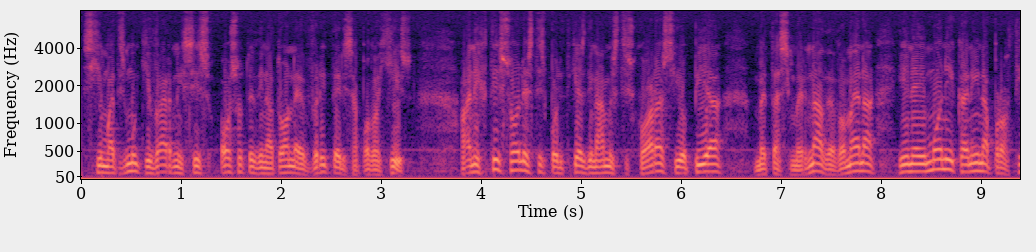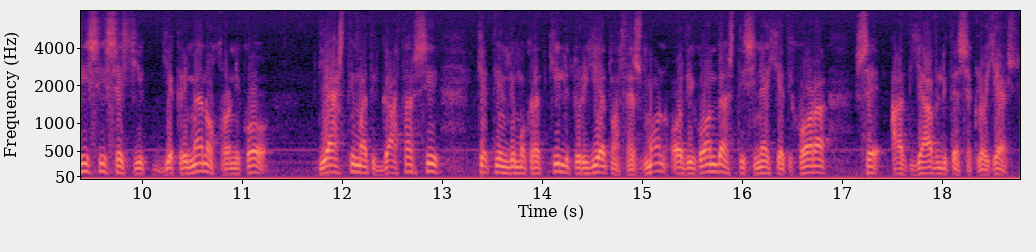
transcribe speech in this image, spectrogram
σχηματισμού κυβέρνησης όσο το δυνατόν ευρύτερης αποδοχής ανοιχτής σε όλες τις πολιτικές δυνάμεις της χώρας, η οποία με τα σημερινά δεδομένα είναι η μόνη ικανή να προωθήσει σε συγκεκριμένο χρονικό διάστημα την κάθαρση και την δημοκρατική λειτουργία των θεσμών, οδηγώντας στη συνέχεια τη χώρα σε αδιάβλητες εκλογές.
